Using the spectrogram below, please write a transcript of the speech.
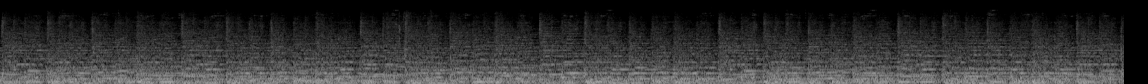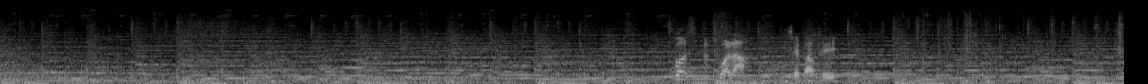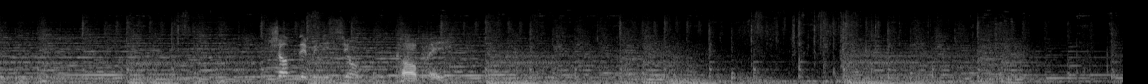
Poste-toi là C'est parti. Chope des munitions Compris.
